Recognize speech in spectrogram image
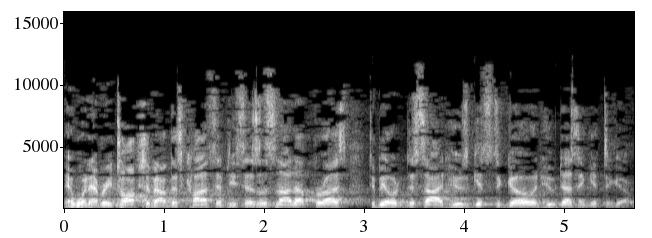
And whenever he talks about this concept, he says, it's not up for us to be able to decide who gets to go and who doesn't get to go.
